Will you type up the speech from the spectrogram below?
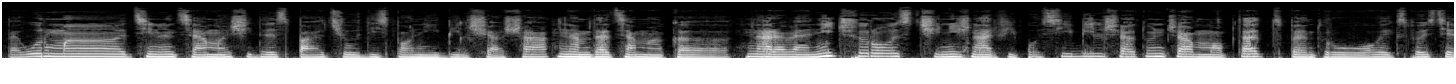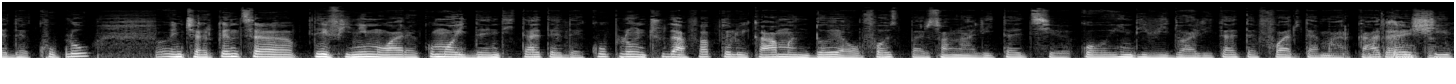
Pe urmă, ținând seama și de spațiu disponibil și așa, ne-am dat seama că n-ar avea nici rost și nici n-ar fi posibil și atunci am optat pentru o expoziție de cuplu, încercând să definim oarecum o identitate de cuplu, în ciuda faptului că amândoi au fost personalități cu o individualitate foarte marcată Puternică. și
